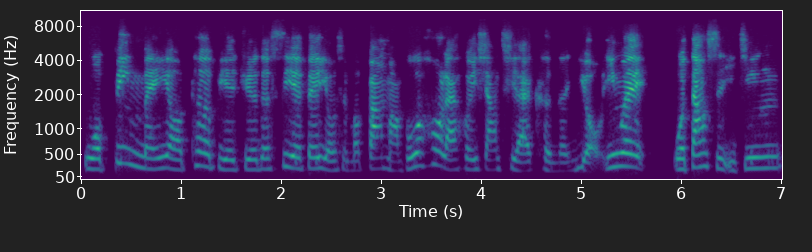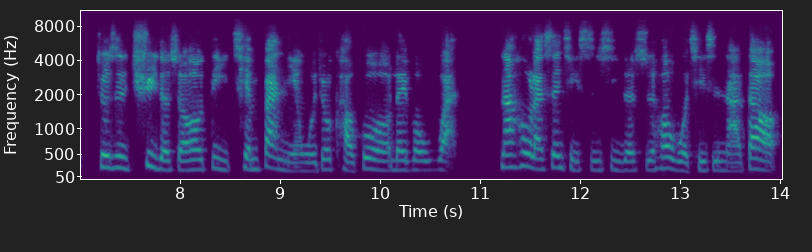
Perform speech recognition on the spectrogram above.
我并没有特别觉得 CFA 有什么帮忙，不过后来回想起来，可能有，因为。我当时已经就是去的时候，第前半年我就考过 Level One。那后来申请实习的时候，我其实拿到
